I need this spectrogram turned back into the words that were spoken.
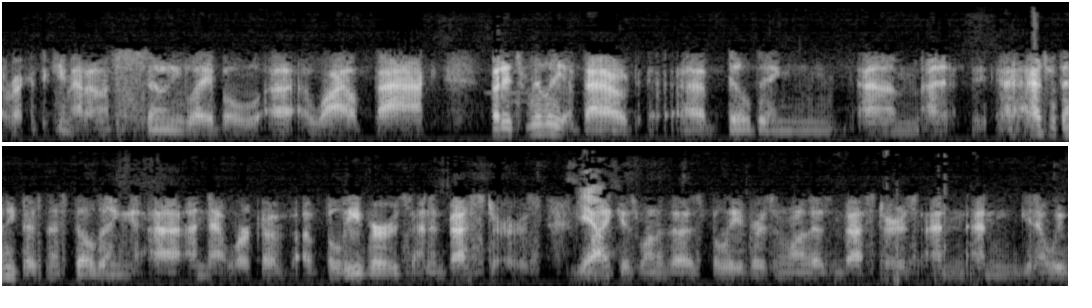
a, a record that came out on a Sony label uh, a while back, but it's really about uh, building, um, a, as with any business, building a, a network of, of believers and investors. Yeah. Mike is one of those believers and one of those investors, and and you know we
